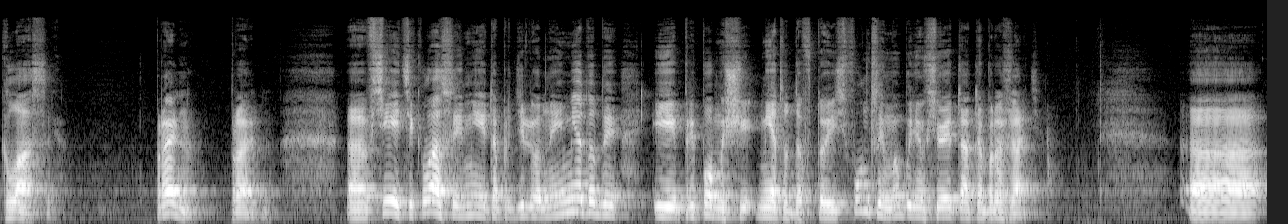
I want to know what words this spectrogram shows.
классы. Правильно? Правильно. Э, все эти классы имеют определенные методы, и при помощи методов, то есть функций, мы будем все это отображать. Э,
